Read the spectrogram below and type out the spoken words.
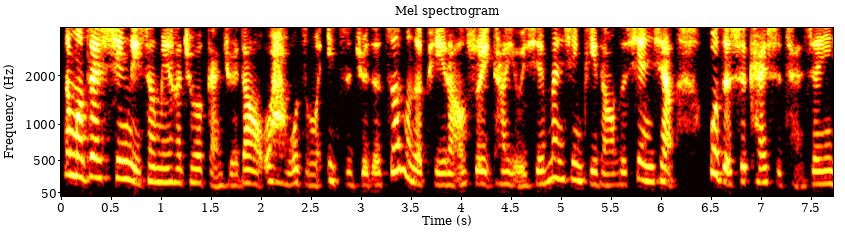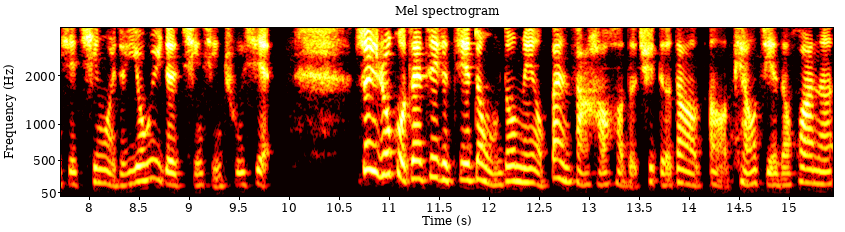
那么在心理上面，他就会感觉到哇，我怎么一直觉得这么的疲劳？所以他有一些慢性疲劳的现象，或者是开始产生一些轻微的忧郁的情形出现。所以，如果在这个阶段我们都没有办法好好的去得到呃调节的话呢，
